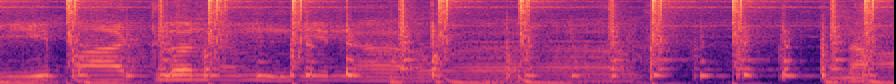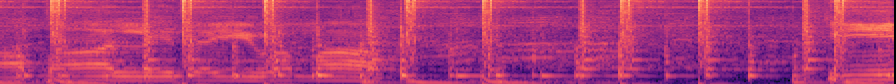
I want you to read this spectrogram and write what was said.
ఈ పాటలు నందినవా నా పాలి దైవమా ఈ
